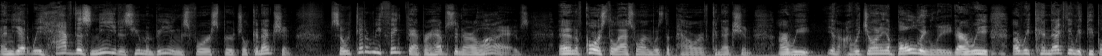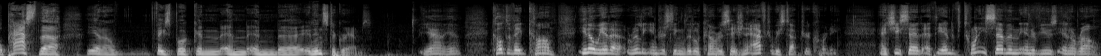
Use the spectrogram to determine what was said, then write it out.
and yet we have this need as human beings for spiritual connection. So we've got to rethink that perhaps in our lives. And of course, the last one was the power of connection. Are we, you know, are we joining a bowling league? Are we, are we connecting with people past the, you know, Facebook and and and, uh, and Instagrams? Yeah, yeah. Cultivate calm. You know, we had a really interesting little conversation after we stopped recording, and she said at the end of 27 interviews in a row,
